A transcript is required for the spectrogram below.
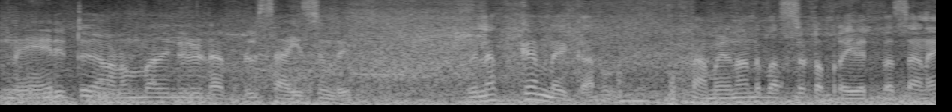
നേരിട്ട് കാണുമ്പോൾ അതിന്റെ ഒരു ഡബിൾ സൈസ് ഉണ്ട്. ഇതിലൊക്കെ ഉണ്ട് കാരണം തമിഴ്നാട് ബസ് കേട്ടോ പ്രൈവറ്റ് ബസ്സാണ്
